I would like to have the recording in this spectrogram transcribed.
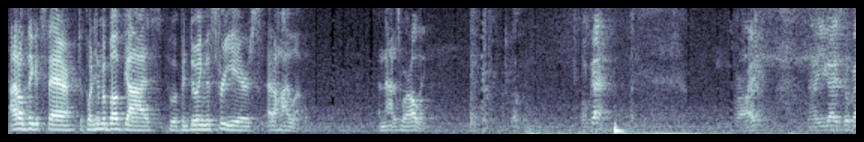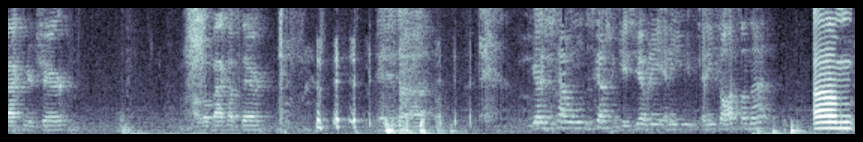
I don't think it's fair to put him above guys who have been doing this for years at a high level. And that is where I'll leave it. Okay. All right. Now you guys go back in your chair. I'll go back up there. and uh, you guys just have a little discussion. Casey, you have any any any thoughts on that? Um,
